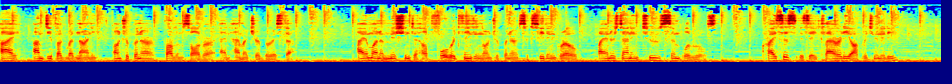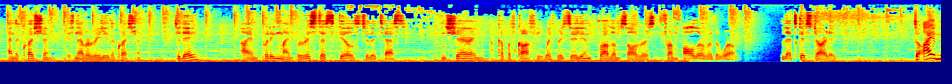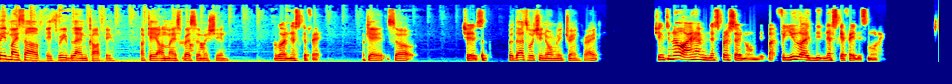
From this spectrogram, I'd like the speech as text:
Hi, I'm Deepak Madnani, entrepreneur, problem solver, and amateur barista. I am on a mission to help forward thinking entrepreneurs succeed and grow by understanding two simple rules. Crisis is a clarity opportunity, and the question is never really the question. Today, I am putting my barista skills to the test and sharing a cup of coffee with resilient problem solvers from all over the world. Let's get started. So I have made myself a three blend coffee, okay, on my espresso machine. I've got Nescafe. Okay, so Cheers. but that's what you normally drink, right? Know I have Nespresso normally, but for you, I did Nescafe this morning.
